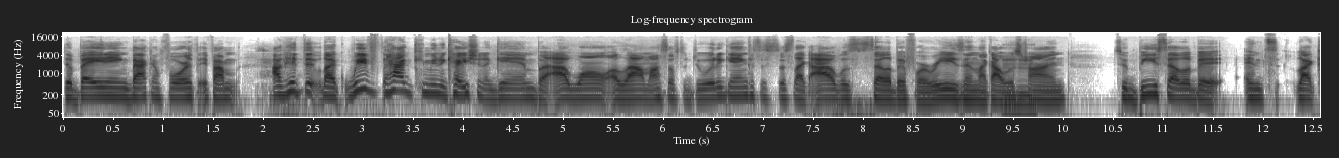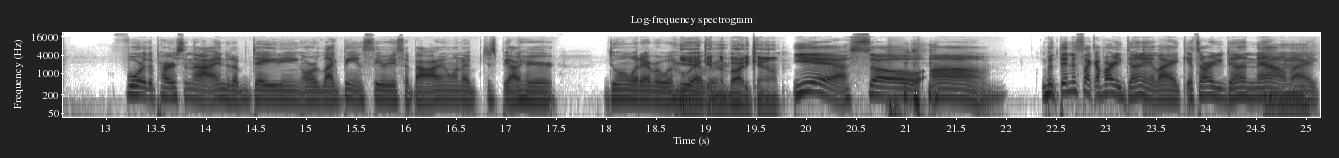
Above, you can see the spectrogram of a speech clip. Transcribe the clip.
debating back and forth if I'm I've hit the like we've had communication again, but I won't allow myself to do it again because it's just like I was celibate for a reason. Like I was trying to be celibate and like for the person that I ended up dating or like being serious about. I didn't want to just be out here doing whatever with whoever. Yeah, getting the body count. Yeah. So, um, but then it's like I've already done it. Like it's already done now. Like,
